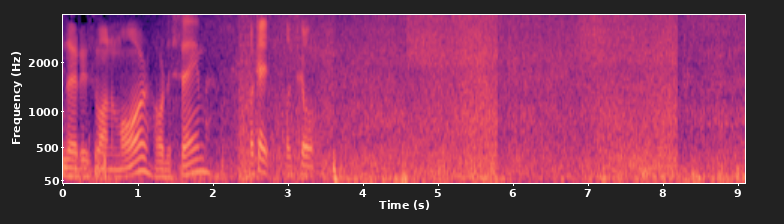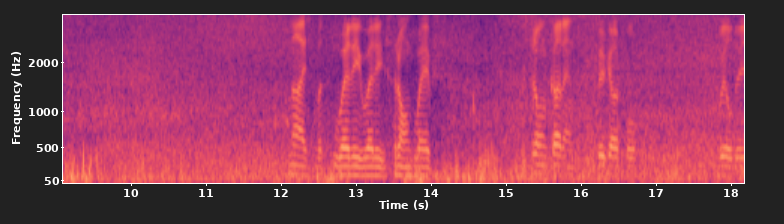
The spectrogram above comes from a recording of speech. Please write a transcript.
There is one more or the same. Okay, let's go. Nice, but very, very strong waves. Strong current. Be careful. Will be.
